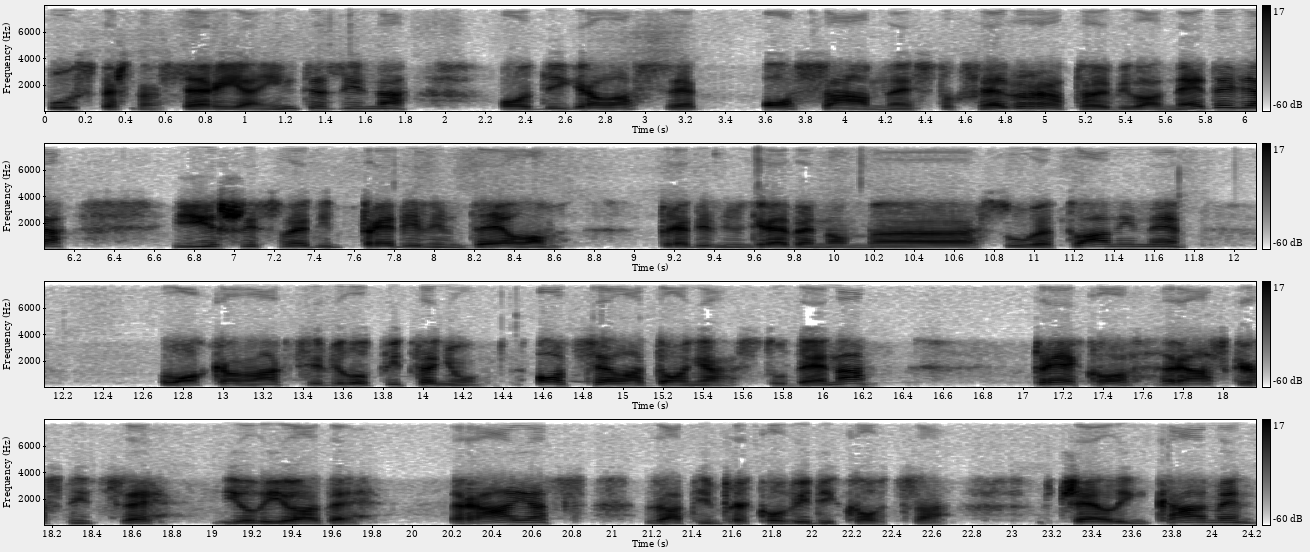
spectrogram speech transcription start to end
uspešna serija intenzivna, odigrala se 18. februara, to je bila nedelja, i išli smo jednim predivnim delom, predivnim grebenom uh, suve planine, lokalna akcija je bilo u pitanju od sela Donja Studena preko raskrsnice i livade Rajac, zatim preko Vidikovca Čelin kamen,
